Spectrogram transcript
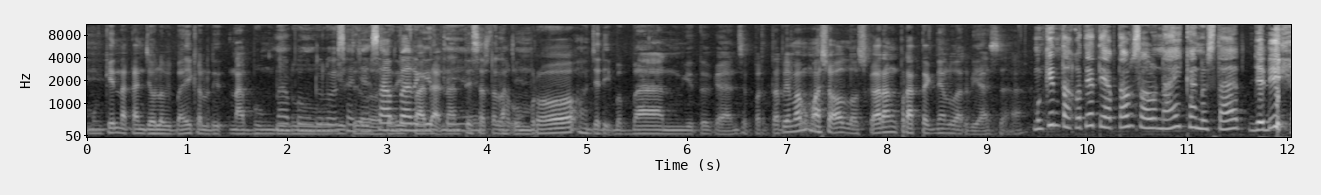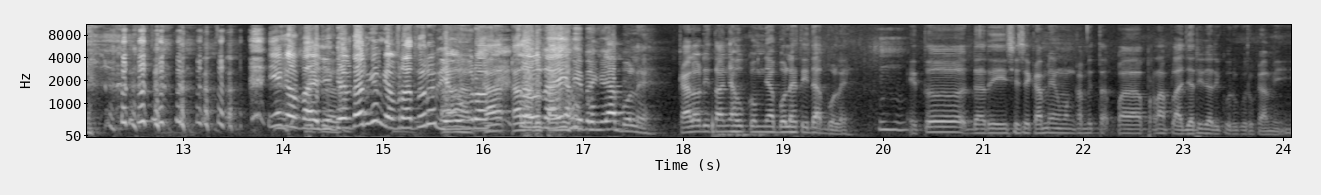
mungkin akan jauh lebih baik kalau dinabung dulu, Nabung dulu gitu saja, loh sabar daripada gitu nanti ya, setelah ya. umroh jadi beban gitu kan. Seperti tapi memang masya Allah sekarang prakteknya luar biasa. Mungkin takutnya tiap tahun selalu naik kan Ustadz. Jadi Iya nggak Pak Haji, tiap tahun kan nggak peraturan ya Ah, umroh ka- kalau ditanya naik gitu kan. boleh. Kalau ditanya hukumnya boleh tidak boleh. Mhm. Itu dari sisi kami yang kami pernah pelajari dari guru-guru kami.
